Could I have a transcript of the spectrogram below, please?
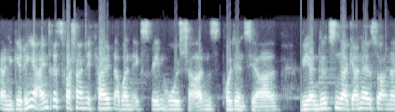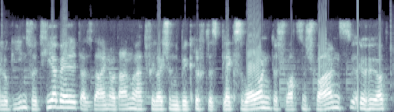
eine geringe Eintrittswahrscheinlichkeit, aber ein extrem hohes Schadenspotenzial. Wir nutzen da gerne so Analogien zur Tierwelt. Also der eine oder andere hat vielleicht schon den Begriff des Black Swan, des schwarzen Schwans gehört,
